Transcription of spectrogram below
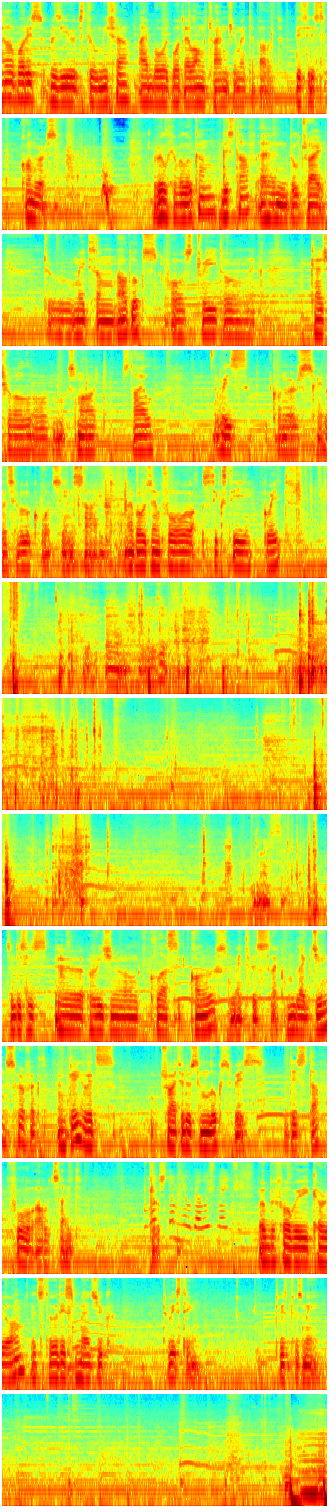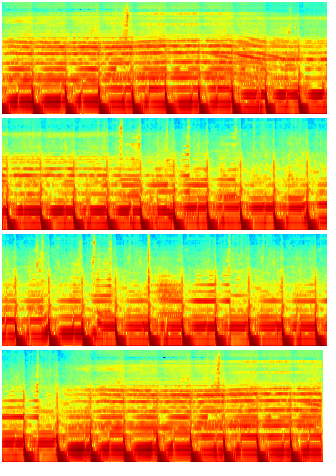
Hello Boris, with you still Misha. I bought what I long time dreamed about. This is Converse. We'll have a look on this stuff and we'll try to make some outlooks for street or like casual or smart style with Converse. Okay, let's have a look what's inside. I bought them for 60 quid. Yeah, and here is it. nice. So this is uh, original classic Converse made with like black jeans, perfect. Okay, let's try to do some looks with this stuff for outside. But before we carry on, let's do this magic twisting. Twist with me.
